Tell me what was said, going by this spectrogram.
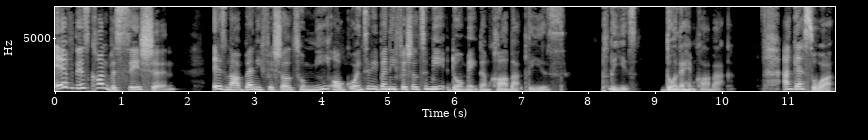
if this conversation is not beneficial to me or going to be beneficial to me, don't make them call back, please. Please don't let him call back. And guess what?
